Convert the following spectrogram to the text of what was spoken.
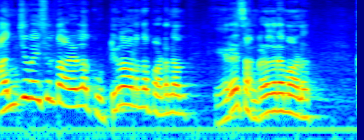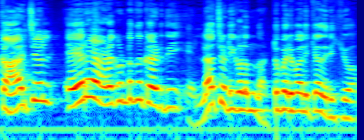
അഞ്ച് വയസ്സിൽ താഴെയുള്ള കുട്ടികളാണെന്ന പഠനം ഏറെ സങ്കടകരമാണ്. കാഴ്ചയിൽ ഏറെ അഴകുണ്ടെന്ന് കരുതി എല്ലാ ചെടികളും നട്ടുപരിപാലിക്കാതിരിക്കുക.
